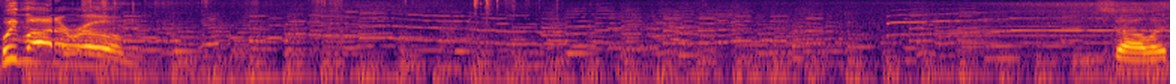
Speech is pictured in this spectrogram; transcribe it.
We bought a room. Solid.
